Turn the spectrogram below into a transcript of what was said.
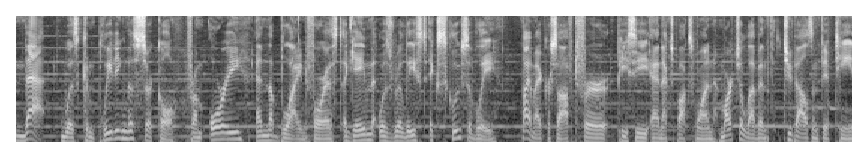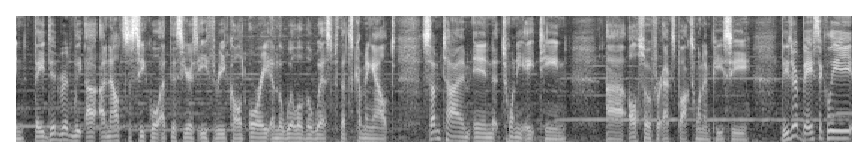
And that was Completing the Circle from Ori and the Blind Forest, a game that was released exclusively by Microsoft for PC and Xbox One March 11th, 2015. They did uh, announce a sequel at this year's E3 called Ori and the Will of the Wisp that's coming out sometime in 2018. Uh, also for Xbox One and PC. These are basically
